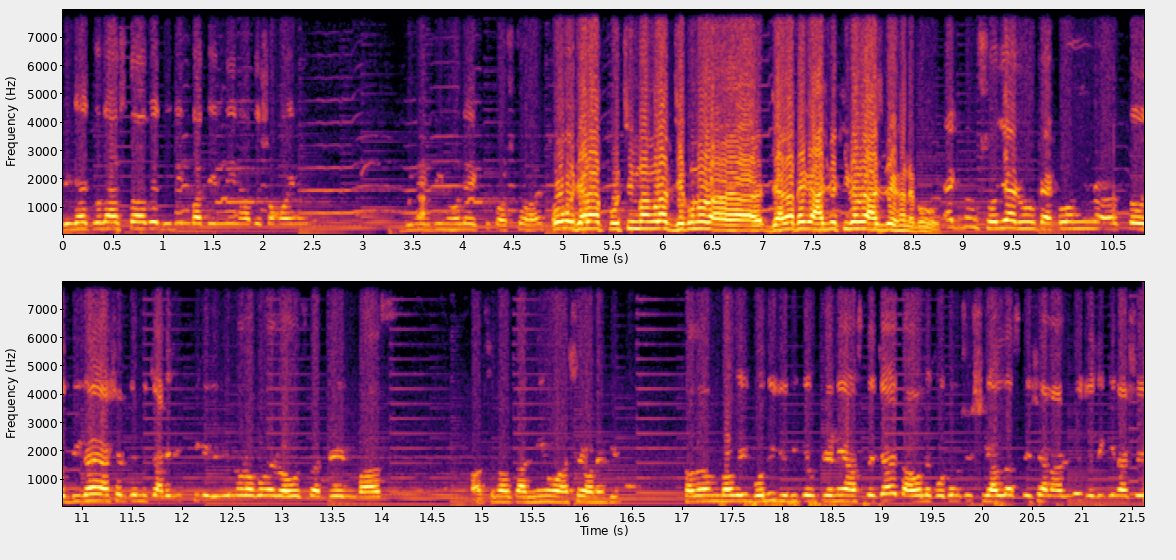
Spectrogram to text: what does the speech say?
দীঘায় চলে আসতে হবে দুদিন বা তিন দিন হাতে সময় নেই। দিনের দিন হলে একটু কষ্ট হয়। বাবু যারা পশ্চিমবাংলার যে কোনো জায়গা থেকে আসবে কীভাবে আসবে এখানে বাবু একদম সোজা রুট এখন তো দীঘায় আসার জন্য চারিদিক থেকে বিভিন্ন রকমের ব্যবস্থা ট্রেন বাস পার্সোনাল কার নিয়েও আসে অনেকে। সাধারণভাবেই বলি যদি কেউ ট্রেনে আসতে চায় তাহলে প্রথম সে শিয়ালদা স্টেশন আসবে যদি কিনা সে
